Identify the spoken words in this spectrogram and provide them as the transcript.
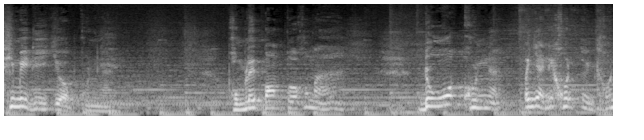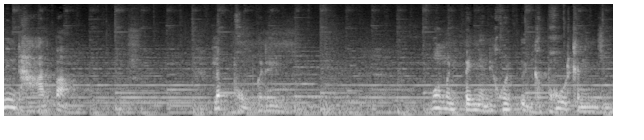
ที่ไม่ดีเกี่ยวกับคุณไง ผมเลยปลอมตัวเข้ามา ดูว่าคุณเนี่ยเป็นอย่างที่คนอื่นเขานินทาหรือเปล่า แล้วผมก็ได้รู้ ว่ามันเป็นอย่างที่คนอื่นเขาพูดกันจริง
